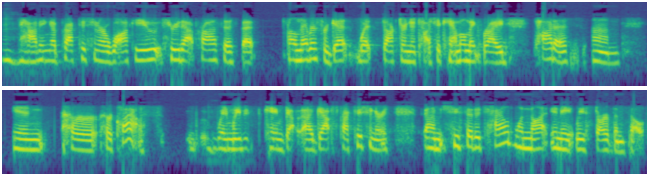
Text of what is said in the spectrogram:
mm-hmm. having a practitioner walk you through that process. But I'll never forget what Dr. Natasha Campbell McBride taught us um, in her her class when we became uh, GAPS practitioners. Um, she said a child will not innately starve themselves.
